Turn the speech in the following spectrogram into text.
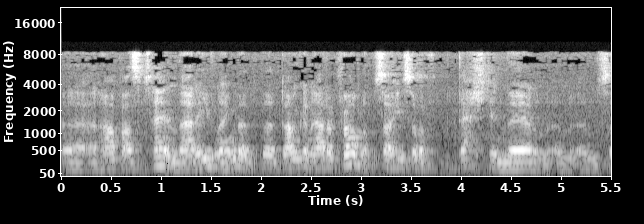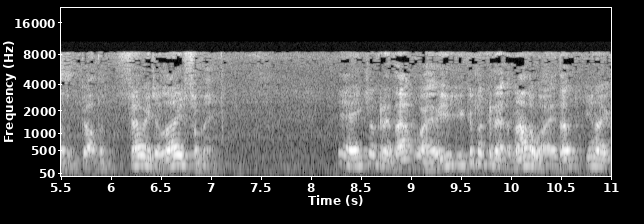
uh, at half past ten that evening that, that Duncan had a problem, so he sort of dashed in there and, and, and sort of got the ferry delayed for me. Yeah, you could look at it that way. You could look at it another way. That you know,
